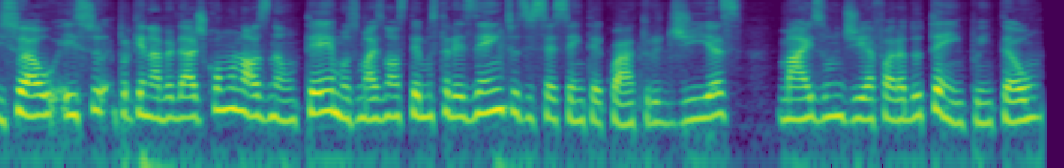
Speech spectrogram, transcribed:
isso é o- isso, porque na verdade como nós não temos, mas nós temos 364 dias mais um dia fora do tempo. Então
